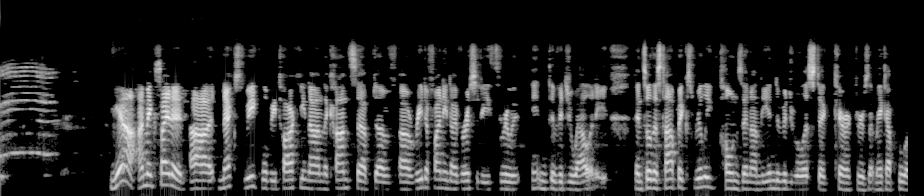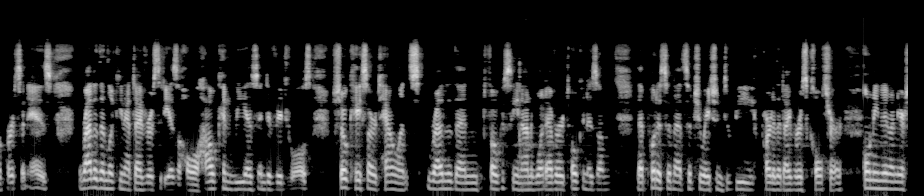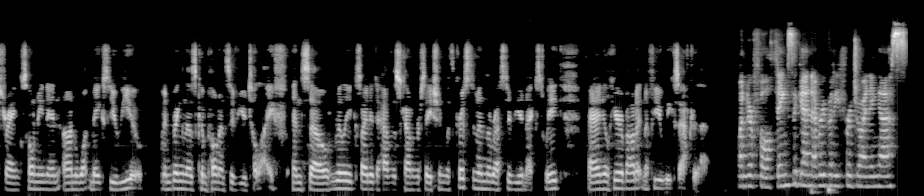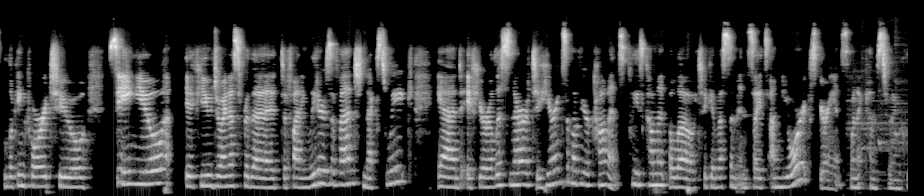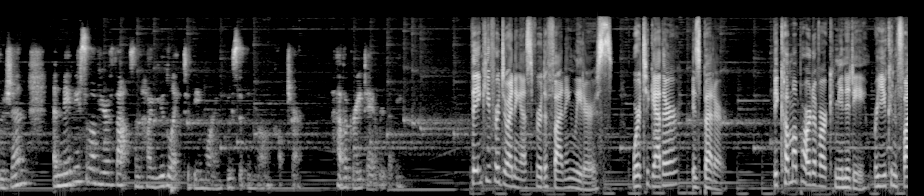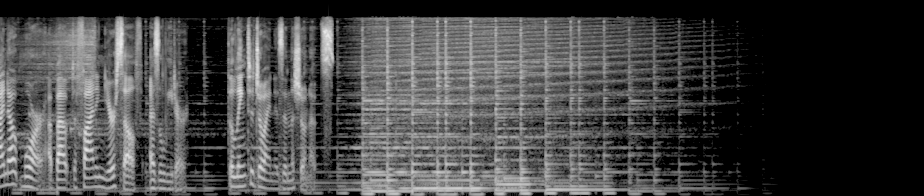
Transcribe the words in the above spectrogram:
Yeah, I'm excited. Uh, next week, we'll be talking on the concept of uh, redefining diversity through individuality. And so this topic really hones in on the individualistic characters that make up who a person is, rather than looking at diversity as a whole. How can we as individuals showcase our talents rather than focusing on whatever tokenism that put us in that situation to be part of the diverse culture? Honing in on your strengths, honing in on what makes you you and bring those components of you to life. And so, really excited to have this conversation with Kristin and the rest of you next week. And you'll hear about it in a few weeks after that. Wonderful. Thanks again, everybody, for joining us. Looking forward to seeing you if you join us for the Defining Leaders event next week. And if you're a listener to hearing some of your comments, please comment below to give us some insights on your experience when it comes to inclusion and maybe some of your thoughts on how you'd like to be more inclusive in your own culture. Have a great day, everybody. Thank you for joining us for Defining Leaders, where together is better. Become a part of our community where you can find out more about defining yourself as a leader. The link to join is in the show notes.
